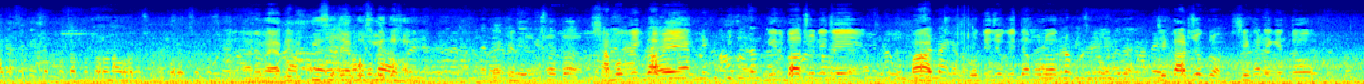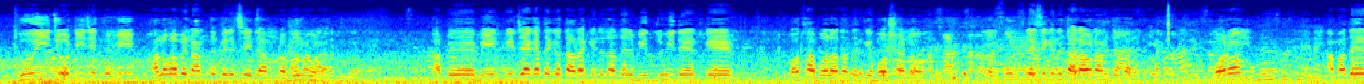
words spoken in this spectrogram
আগে থেকেই সব প্রচার প্রচারণা ওভাবে শুরু করেছে তো সে আরে ভাই আপনি পিছিয়ে যায় বসলে তো হয়। দেখেন এই বিষয়টা সামগ্রিকভাবেই নির্বাচনী যেই মাঠ প্রতিযোগিতামূলক যে কার্যক্রম সেখানে কিন্তু দুই জোটই যে খুবই ভালোভাবে নামতে পেরেছে, এটা আমরা বলব না। আপনি বিএনপির জায়গা থেকে তারা কিন্তু তাদের বিদ্রোহীদেরকে কথা বলা, তাদেরকে বসানো ফুল ফ্লেজে কিন্তু তারাও নামতে পারে। বরং আমাদের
